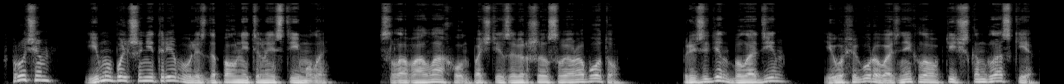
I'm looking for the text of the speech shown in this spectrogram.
Впрочем, ему больше не требовались дополнительные стимулы. Слава Аллаху, он почти завершил свою работу. Президент был один, его фигура возникла в оптическом глазке.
